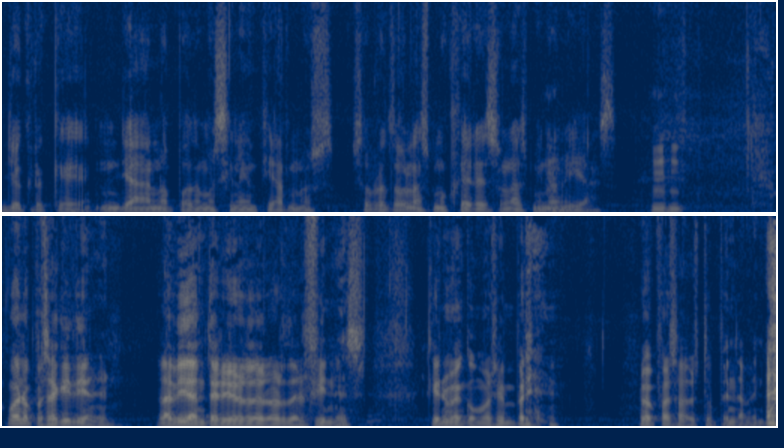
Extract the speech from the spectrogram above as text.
Yo creo que ya no podemos silenciarnos, sobre todo las mujeres o las minorías. Bueno, pues aquí tienen la vida anterior de los delfines. Quiero como siempre. Me he pasado estupendamente.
